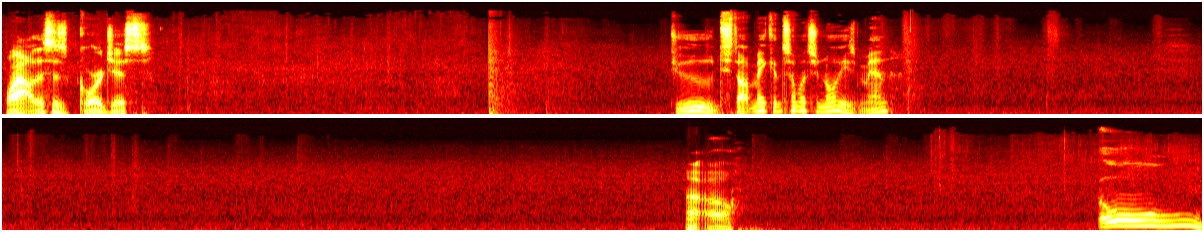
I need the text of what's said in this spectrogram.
Wow, this is gorgeous. Dude, stop making so much noise, man. Uh-oh. Oh.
